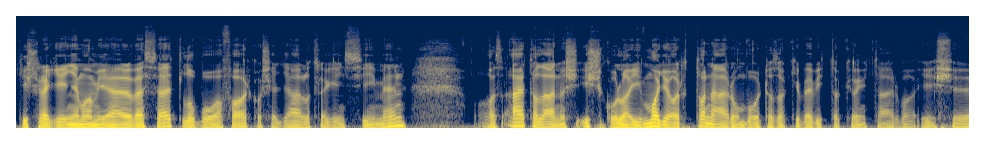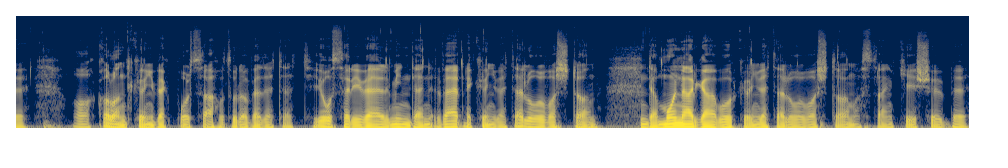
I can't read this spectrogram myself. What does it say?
kisregényem, ami elveszett, Lobó a farkas egy állatregény szímen, az általános iskolai magyar tanárom volt az, aki bevitt a könyvtárba, és a kalandkönyvek polcához oda vezetett. Jószerivel minden Verne könyvet elolvastam, minden Molnár Gábor könyvet elolvastam, aztán később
